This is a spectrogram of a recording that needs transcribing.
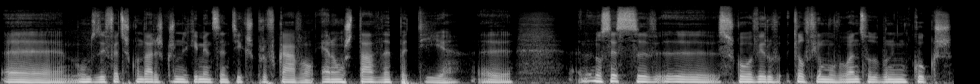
Uh, um dos efeitos secundários que os medicamentos antigos provocavam era um estado de apatia. Uh, não sei se, uh, se chegou a ver o, aquele filme Anso do Bruninho Cucos,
